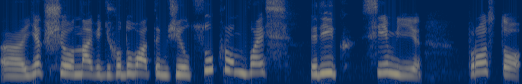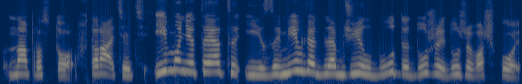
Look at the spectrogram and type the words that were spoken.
Е, Якщо навіть годувати бджіл цукром весь рік, сім'ї просто-напросто втратять імунітет, і зимівля для бджіл буде дуже і дуже важкою.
